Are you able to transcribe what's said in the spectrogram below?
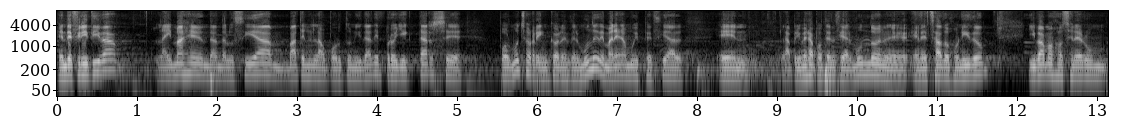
En definitiva, la imagen de Andalucía va a tener la oportunidad de proyectarse por muchos rincones del mundo y de manera muy especial en la primera potencia del mundo, en, Estados Unidos y vamos a obtener un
